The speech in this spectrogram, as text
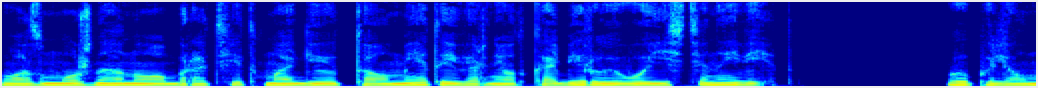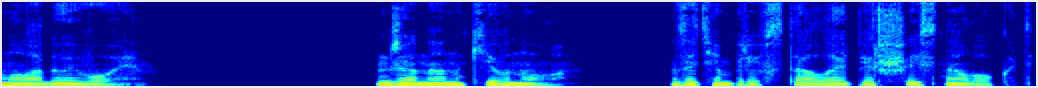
возможно, оно обратит магию Талмета и вернет Кабиру его истинный вид. — выпылил молодой воин. Джанан кивнула, затем привстала, опершись на локоть.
